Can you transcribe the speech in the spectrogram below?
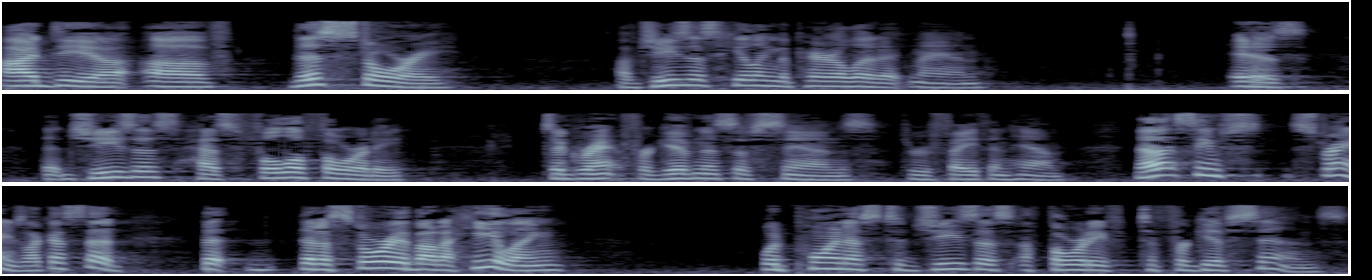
idea of this story of Jesus healing the paralytic man is that Jesus has full authority to grant forgiveness of sins through faith in him. Now that seems strange. Like I said, that, that a story about a healing would point us to Jesus' authority to forgive sins.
